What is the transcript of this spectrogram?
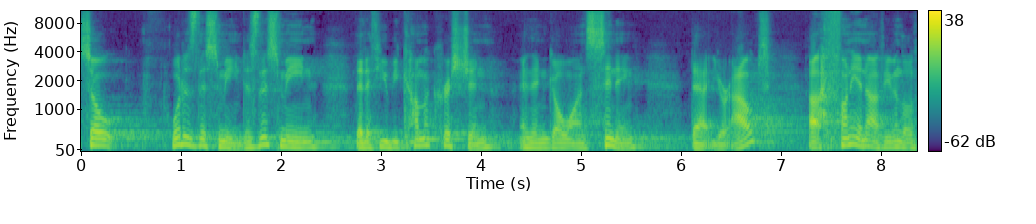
So, what does this mean? Does this mean that if you become a Christian and then go on sinning, that you're out? Uh, funny enough, even though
